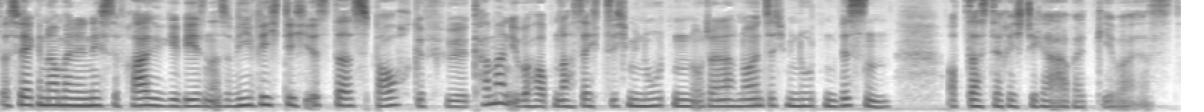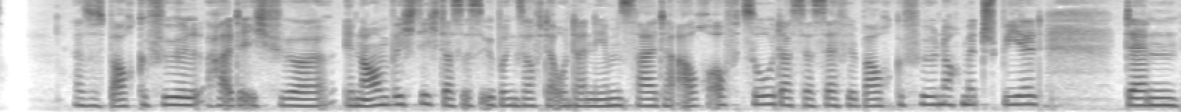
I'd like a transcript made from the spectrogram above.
Das wäre genau meine nächste Frage gewesen. Also wie wichtig ist das Bauchgefühl? Kann man überhaupt nach 60 Minuten oder nach 90 Minuten wissen, ob das der richtige Arbeitgeber ist? Also das Bauchgefühl halte ich für enorm wichtig. Das ist übrigens auf der Unternehmensseite auch oft so, dass da sehr viel Bauchgefühl noch mitspielt. Denn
